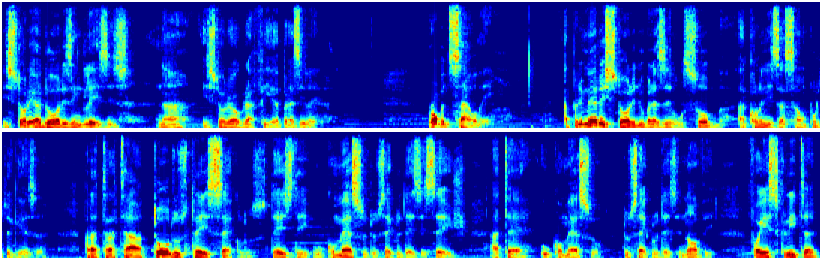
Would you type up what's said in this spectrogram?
Historiadores ingleses na historiografia brasileira. Robert Southey. A primeira história do Brasil sob a colonização portuguesa, para tratar todos os três séculos, desde o começo do século XVI até o começo do século XIX, foi escrita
